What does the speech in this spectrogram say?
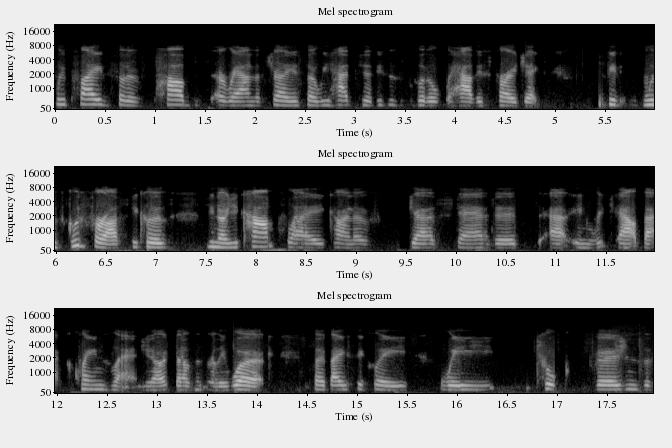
we played sort of pubs around Australia, so we had to. This is sort of how this project fit, was good for us because you know you can't play kind of jazz standards out in rich outback Queensland. You know, it doesn't really work. So basically, we took versions of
